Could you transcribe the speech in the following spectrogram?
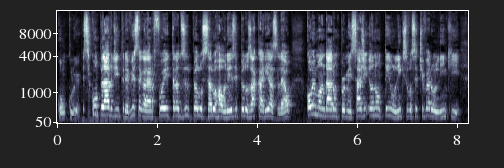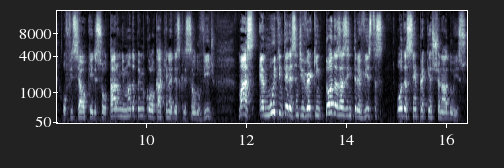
concluir. Esse compilado de entrevista galera foi traduzido pelo Saru Raonese e pelo Zacarias Léo. Como me mandaram por mensagem, eu não tenho o link. Se você tiver o link oficial que eles soltaram, me manda para me colocar aqui na descrição do vídeo. Mas é muito interessante ver que em todas as entrevistas Oda sempre é questionado isso.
